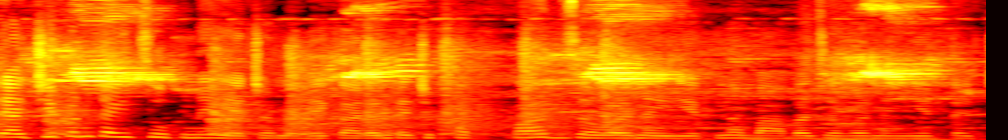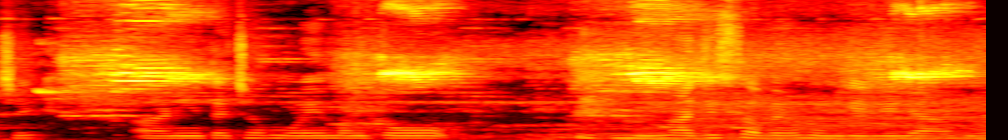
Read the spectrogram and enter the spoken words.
त्याची पण काही चूक नाही याच्यामध्ये कारण त्याचे पप्पाच जवळ नाही आहेत ना बाबा जवळ नाही आहेत त्याचे. आणि त्याच्यामुळे मग तो माझी सवय होऊन गेलेली आहे.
